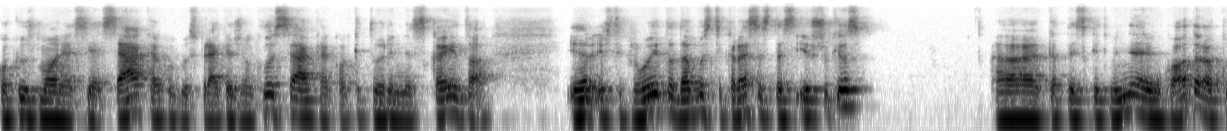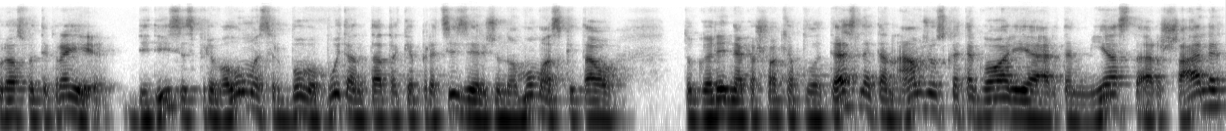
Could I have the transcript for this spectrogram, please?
kokius žmonės jie seka, kokius prekės ženklus seka, kokį turinį skaito. Ir iš tikrųjų tada bus tikrasis tas iššūkis, kad tai skaitmininė rinkodara, kurios va, tikrai didysis privalumas ir buvo būtent ta tokia precizija ir žinomumas, kai tau tu gali ne kažkokią platesnę ten amžiaus kategoriją, ar ten miestą, ar šalį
